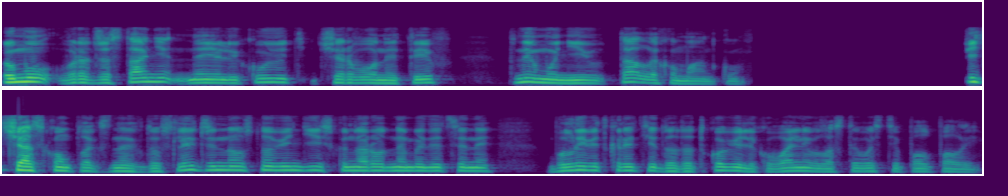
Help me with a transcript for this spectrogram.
Тому в Раджастані нею лікують червоний тиф, пневмонію та лихоманку. Під час комплексних досліджень на основі індійської народної медицини були відкриті додаткові лікувальні властивості полпали.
